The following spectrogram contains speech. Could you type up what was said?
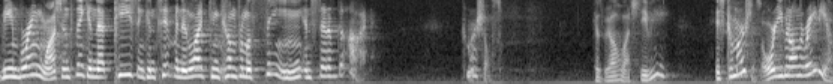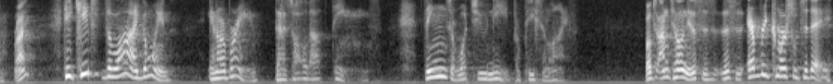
being brainwashed and thinking that peace and contentment in life can come from a thing instead of God? Commercials. Because we all watch TV. It's commercials, or even on the radio, right? He keeps the lie going in our brain that it's all about things. Things are what you need for peace in life. Folks, I'm telling you, this is, this is every commercial today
